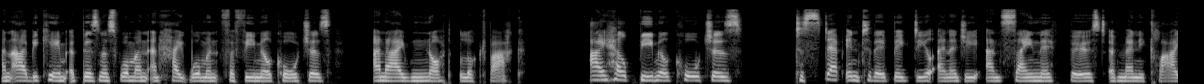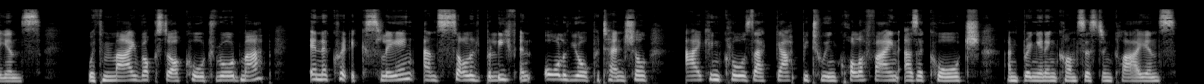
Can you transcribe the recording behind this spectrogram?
And I became a businesswoman and hype woman for female coaches. And I've not looked back. I help female coaches to step into their big deal energy and sign their first of many clients. With my Rockstar Coach roadmap, inner critic slaying, and solid belief in all of your potential, I can close that gap between qualifying as a coach and bringing in consistent clients.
